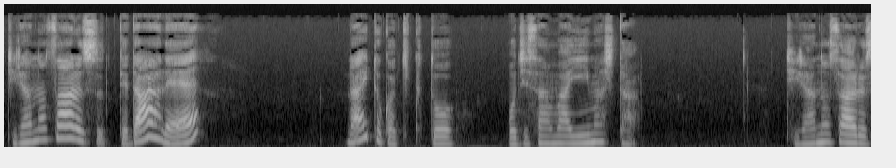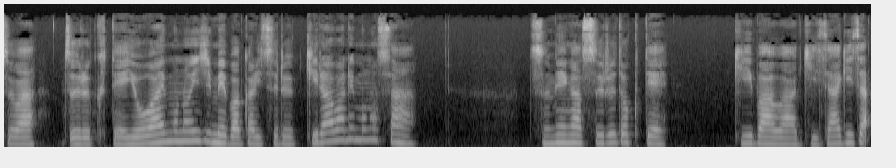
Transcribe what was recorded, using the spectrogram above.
ティラノサウルスって誰？ライトが聞くとおじさんは言いました。ティラノサウルスはずるくて弱い者いじめばかりする嫌われ者さ。爪が鋭くて牙はギザギザ。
